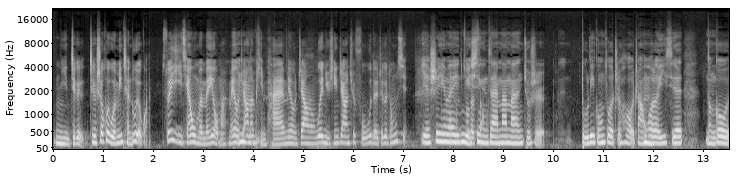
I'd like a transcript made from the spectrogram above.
你这个这个社会文明程度有关。所以以前我们没有嘛，没有这样的嗯品牌，没有这样为女性这样去服务的这个东西。也是因为女性在慢慢就是独立工作之后，掌握了一些能够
